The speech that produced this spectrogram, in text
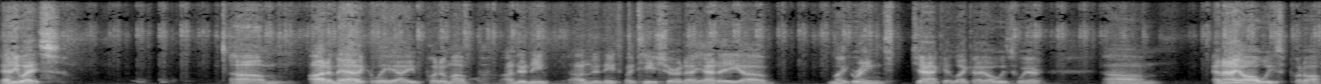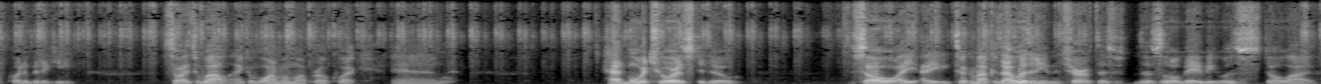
anyways, um, automatically I put them up underneath underneath my t-shirt. I had a uh, my green jacket like I always wear. Um, and I always put off quite a bit of heat. So I said, well, I can warm them up real quick. And had more chores to do. So I, I took him out because I wasn't even sure if this this little baby was still alive.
